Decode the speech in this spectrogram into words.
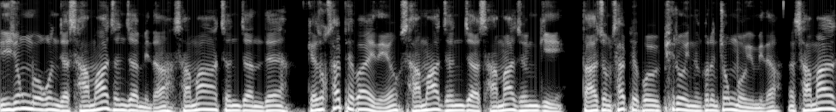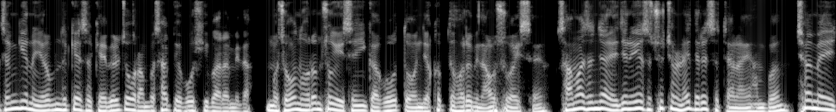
이 종목은 이제 사마전자입니다. 사마전자인데 계속 살펴봐야 돼요. 사마전자, 사마전기 다 좀 살펴볼 필요 있는 그런 종목입니다. 사마전기는 여러분들께서 개별적으로 한번 살펴보시기 바랍니다. 뭐 좋은 흐름 속에 있으니까 그것도 이제 급등 흐름이 나올 수가 있어요. 사마전자는 예전에 여기서 추천을 해드렸었잖아요. 한번 처음에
